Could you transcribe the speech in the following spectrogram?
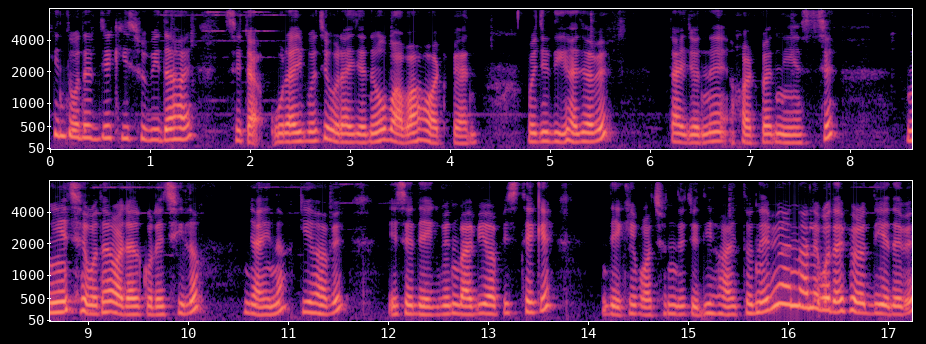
কিন্তু ওদের যে কি সুবিধা হয় সেটা ওরাই বোঝে, ওরাই জানে। ও বাবা, হট প্যান্ট ওই যে দীঘা যাবে, তাই জন্যে হট প্যান্ট নিয়ে এসছে। নিয়েছে বোধহয়, অর্ডার করেছিল। জানি না কী হবে। এসে দেখবেন বাবি অফিস থেকে। দেখে পছন্দ যদি হয় তো নেবে, আর নাহলে বোধহয় ফেরত দিয়ে দেবে।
